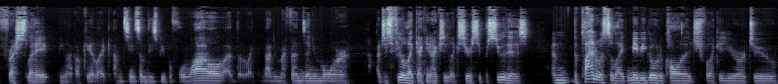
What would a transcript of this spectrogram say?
fresh slate, being like, okay, like I haven't seen some of these people for a while. Uh, they're like not even my friends anymore. I just feel like I can actually like seriously pursue this. And the plan was to like maybe go to college for like a year or two,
